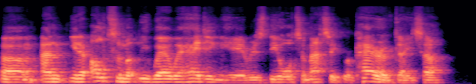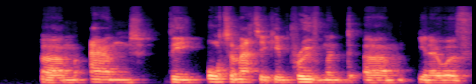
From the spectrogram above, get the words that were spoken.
Um, and you know, ultimately, where we're heading here is the automatic repair of data and the automatic improvement you know, of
